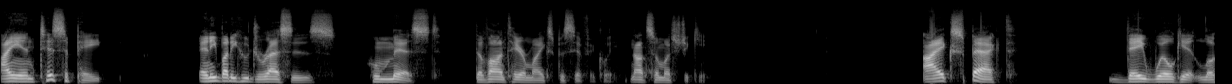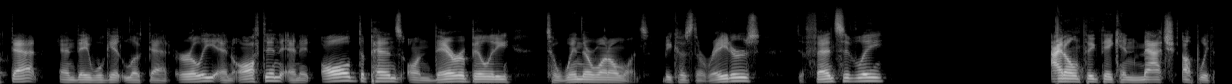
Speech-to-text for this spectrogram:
I anticipate anybody who dresses who missed DeVante or Mike specifically, not so much Jakeem. I expect they will get looked at and they will get looked at early and often, and it all depends on their ability to win their one on ones because the Raiders defensively, I don't think they can match up with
